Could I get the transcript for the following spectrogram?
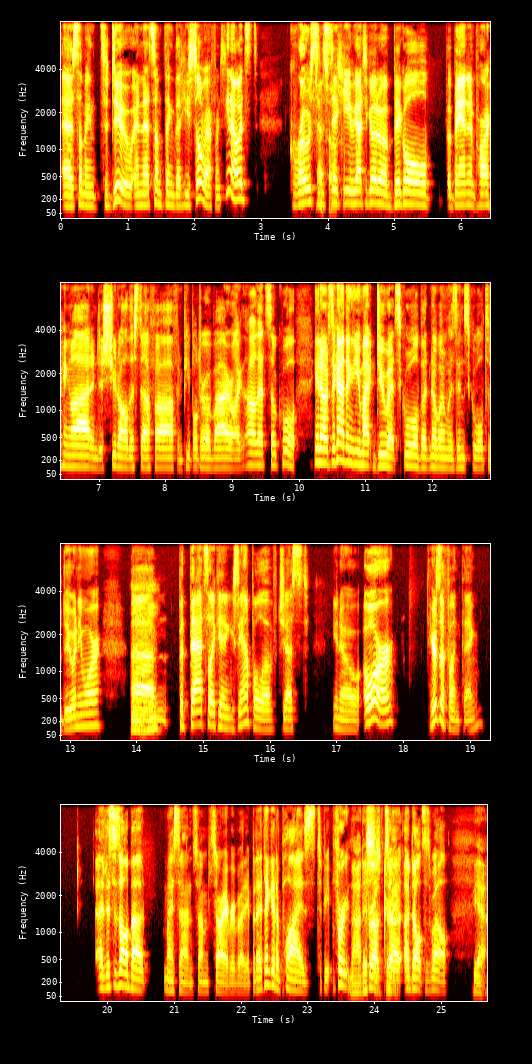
as something to do, and that's something that he still referenced. You know, it's gross and That's sticky. We got to go to a big old abandoned parking lot and just shoot all this stuff off and people drove by were like oh that's so cool you know it's the kind of thing you might do at school but no one was in school to do anymore Mhm. um, but that's like an example of just you know or here's a fun thing uh, this is all about my son so i'm sorry everybody but i think it applies to people for, No, for to adults as well Yeah.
